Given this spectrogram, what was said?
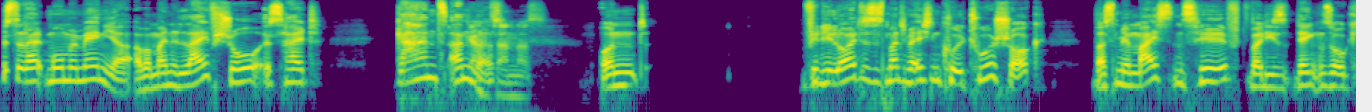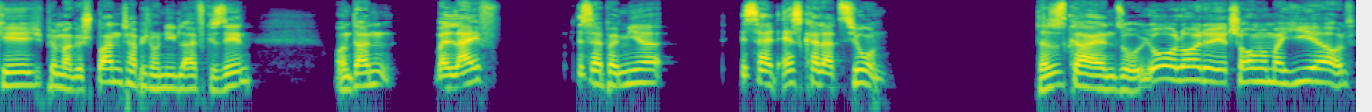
ist dann halt Murmelmania, aber meine Live-Show ist halt ganz anders. Ganz anders. Und für die Leute ist es manchmal echt ein Kulturschock, was mir meistens hilft, weil die denken so, okay, ich bin mal gespannt, habe ich noch nie live gesehen. Und dann, weil live ist halt bei mir, ist halt Eskalation. Das ist kein so, jo Leute, jetzt schauen wir mal hier und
